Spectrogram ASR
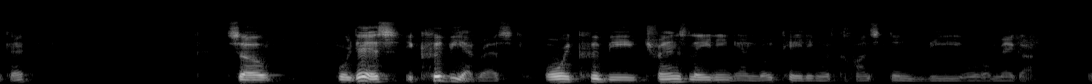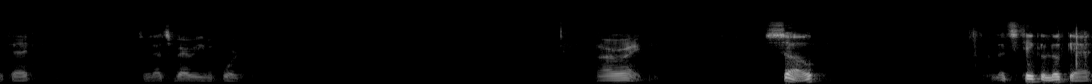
Okay. So for this, it could be at rest, or it could be translating and rotating with constant v or omega. Okay? So that's very important. All right. So let's take a look at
